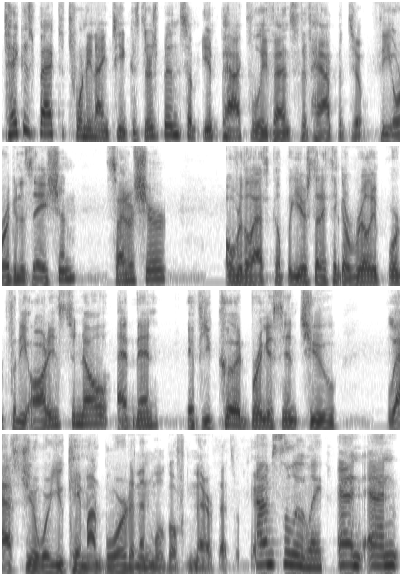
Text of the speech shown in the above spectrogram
take us back to 2019? Because there's been some impactful events that have happened to the organization, Cynosure, over the last couple of years that I think are really important for the audience to know. And then, if you could bring us into last year where you came on board and then we'll go from there if that's okay. Absolutely. And and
